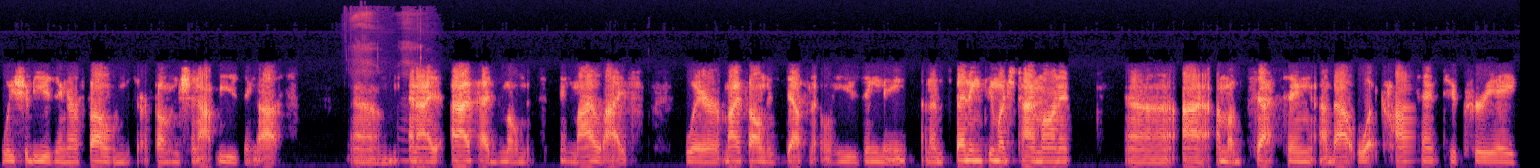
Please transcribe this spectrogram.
we should be using our phones. Our phones should not be using us. Um, and I, I've had moments in my life where my phone is definitely using me, and I'm spending too much time on it. Uh, I, am obsessing about what content to create.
